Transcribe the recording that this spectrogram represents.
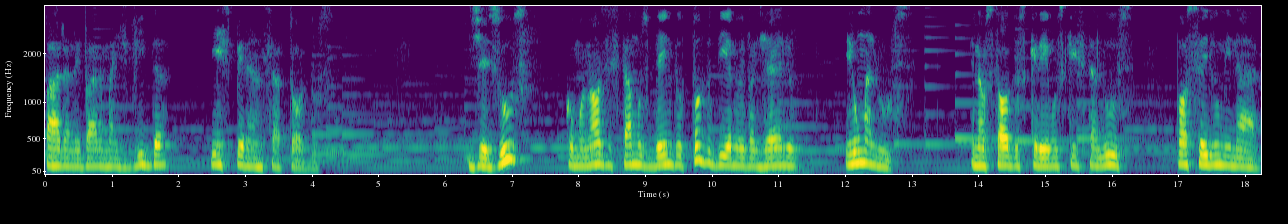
para levar mais vida e esperança a todos. Jesus, como nós estamos vendo todo dia no Evangelho, é uma luz. E nós todos queremos que esta luz possa iluminar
